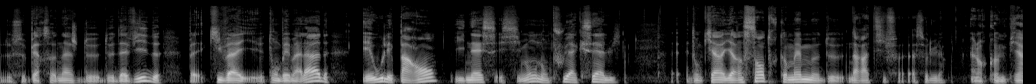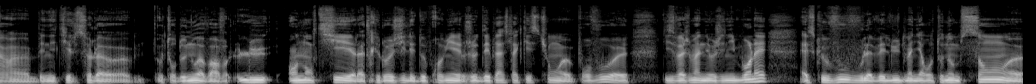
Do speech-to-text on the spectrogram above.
de ce personnage de, David bah, qui va tomber malade et où les parents, Inès et Simon, n'ont plus accès à lui. Donc il y, a un centre quand même de narratif à celui-là. Alors comme Pierre euh, Benetti est le seul autour de nous à avoir lu en entier la trilogie, les deux premiers, je déplace la question pour vous, Lise Wajman et Eugénie Bourlet. Est-ce que vous, vous l'avez lu de manière autonome sans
